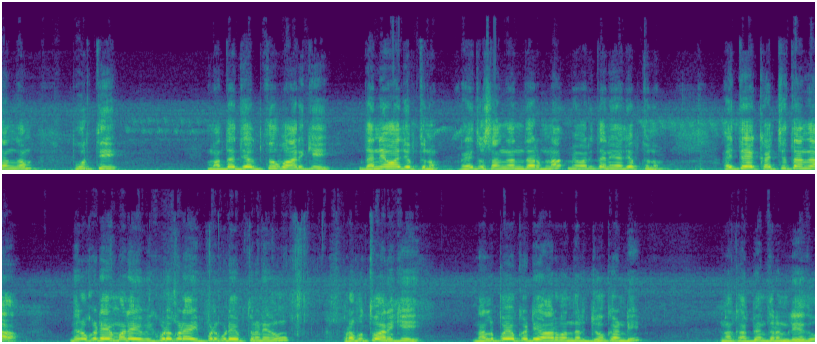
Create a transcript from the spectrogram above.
సంఘం పూర్తి మద్దతు తెలుపుతూ వారికి ధన్యవాదాలు చెప్తున్నాం. రైతు సంఘం తరఫున మేము వారికి ధన్యవాదాలు చెప్తున్నాం. అయితే ఖచ్చితంగా నేను ఒకటే మళ్ళీ ఇప్పుడు కూడా ఇప్పుడు కూడా చెప్తున్నా నేను. ప్రభుత్వానికి నలభై ఒకటి ఆరు వందలు జోకండి నాకు అభ్యంతరం లేదు.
